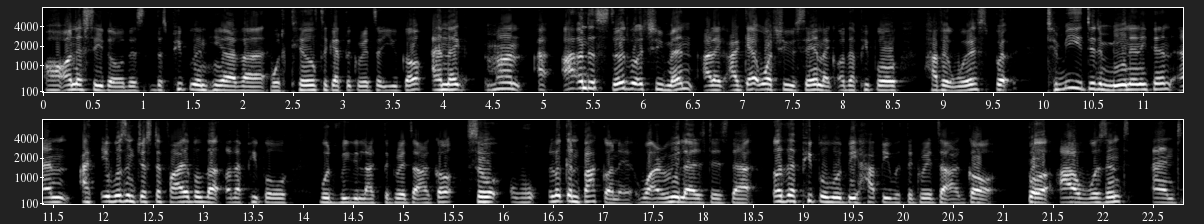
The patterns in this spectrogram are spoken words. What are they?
Oh, honestly though, there's there's people in here that would kill to get the grades that you got. And like, man, I, I understood what she meant. I like I get what she was saying, like other people have it worse, but to me it didn't mean anything and I, it wasn't justifiable that other people would really like the grades that I got. So w- looking back on it, what I realized is that other people would be happy with the grades that I got but I wasn't and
